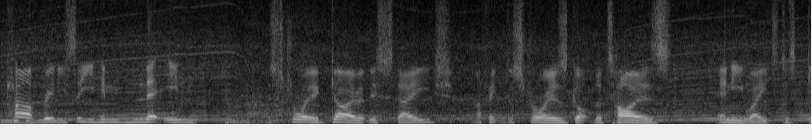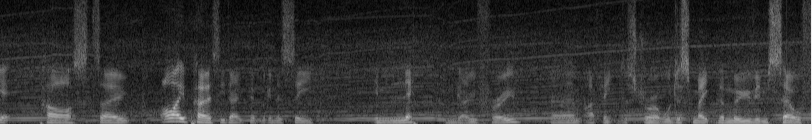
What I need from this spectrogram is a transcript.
can't really see him letting Destroyer go at this stage. I think Destroyer's got the tyres anyway to just get past. So I personally don't think we're going to see him let him go through. Um, I think Destroyer will just make the move himself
